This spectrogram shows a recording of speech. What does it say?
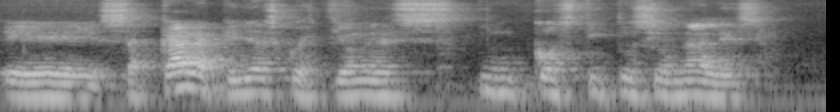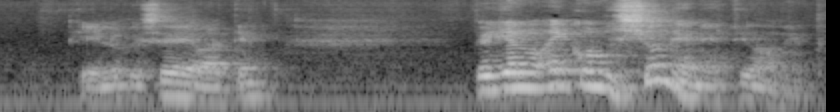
Eh, sacar aquellas cuestiones inconstitucionales, que es lo que se debate, pero ya no hay condiciones en este momento.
